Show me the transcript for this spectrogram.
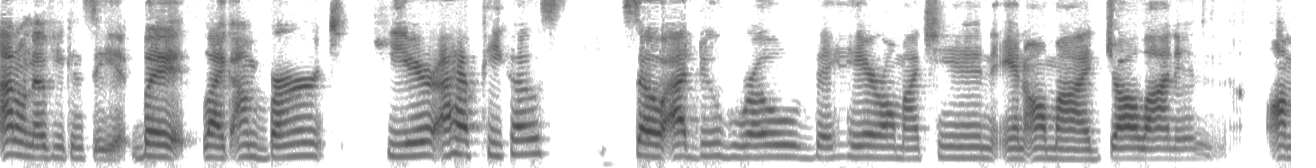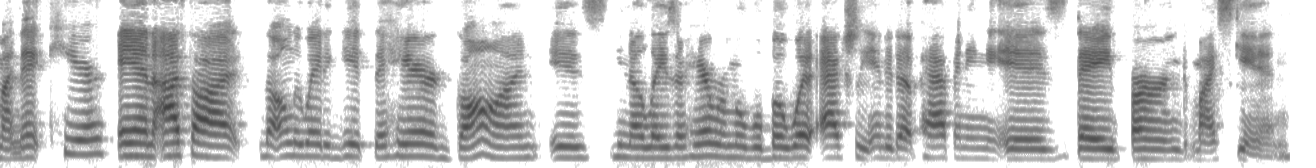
I don't know if you can see it, but like I'm burnt here. I have PCOS, so I do grow the hair on my chin and on my jawline and on my neck here. And I thought the only way to get the hair gone is, you know, laser hair removal. But what actually ended up happening is they burned my skin.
